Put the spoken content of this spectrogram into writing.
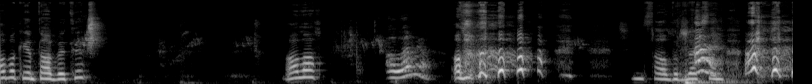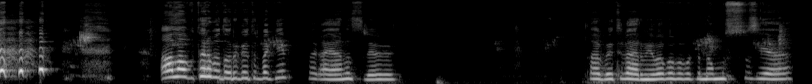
Al bakayım tableti. Al al. Alamıyorum. al. Şimdi saldıracak sana. al al bu tarafa doğru götür bakayım. Bak ayağını ısırıyor. Tableti vermiyor. Bak bak bak namussuz ya.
